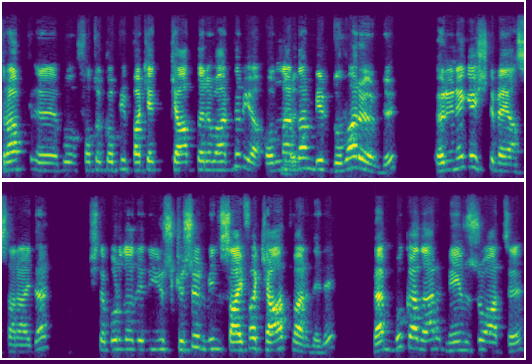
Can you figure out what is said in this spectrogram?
Trump e, bu fotokopi paket kağıtları vardır ya onlardan bir duvar ördü. Önüne geçti Beyaz Saray'da. İşte burada dedi yüz küsür bin sayfa kağıt var dedi. Ben bu kadar mevzuatı,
